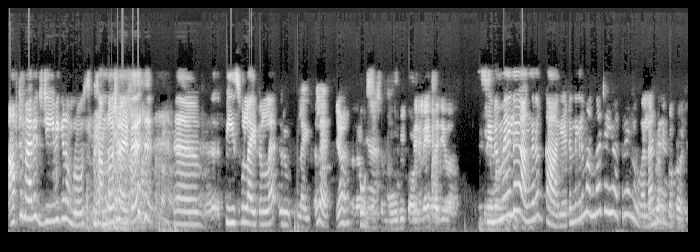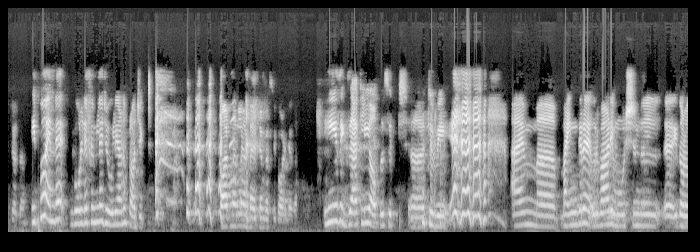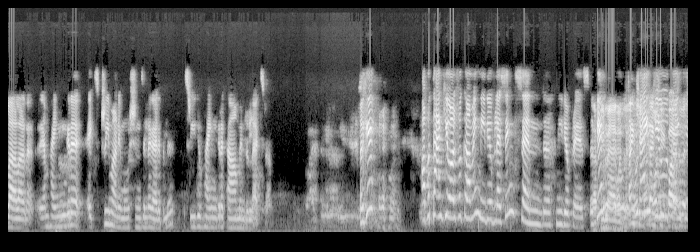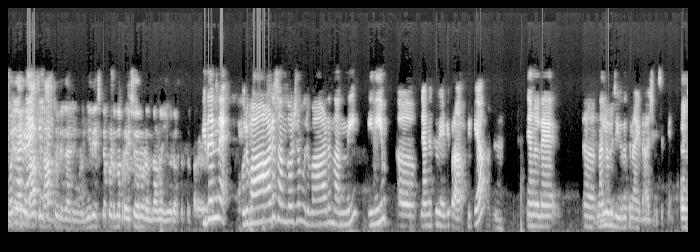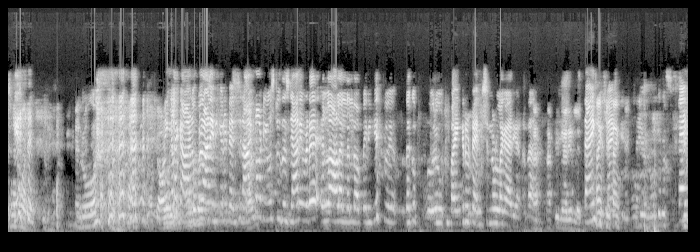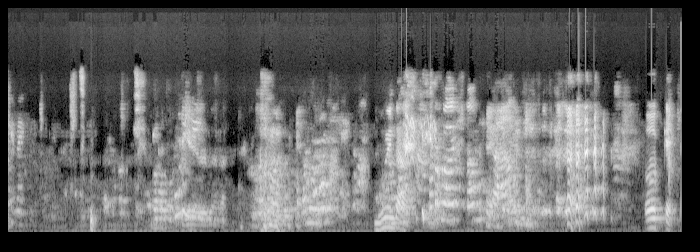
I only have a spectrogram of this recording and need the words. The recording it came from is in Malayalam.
ആഫ്റ്റർ മാരേജ് ജീവിക്കണം ബ്രോ സന്തോഷമായിട്ട് പീസ്ഫുൾ ആയിട്ടുള്ള ഒരു ലൈഫ് അല്ലേ? മൂവി സിനിമയിൽ അങ്ങനെ കാര്യമായിട്ട് എന്തെങ്കിലും വന്നാ ചെയ്യും അത്രേ ഉള്ളൂ. അല്ലാണ്ട് ഇപ്പൊ എന്റെ ഗോൾഡ് എഫ് എമ്മിലെ ജോലിയാണ് project he's exactly opposite to me I'm ഭയങ്കര ഒരുപാട് ഇമോഷണൽ ഇതുള്ള ആളാണ്. ഞാൻ ഭയങ്കര എക്സ്ട്രീം ആണ് ഇമോഷൻസിന്റെ കാര്യത്തിൽ ശ്രീജു ഭയങ്കര കാം ആൻഡ് റിലാക്സ്ഡ് ആണ്. ഓക്കെ അപ്പൊ thank you all for coming need your blessings and need your prayers okay Happy marriage. Thank you. ഒരു കാര്യം ലാസ്റ്റ് ഒരു കാര്യം കൂടി. മീര ഇഷ്ടപ്പെടുന്ന പ്രേക്ഷകരോട് എന്താണ് ഈ ഒരു അവസരത്തിൽ പറയുന്നത് ഇത് തന്നെ. ഒരുപാട് സന്തോഷം ഒരുപാട് നന്ദി. ഇനിയും ഞങ്ങൾക്ക് വേണ്ടി പ്രാർത്ഥിക്കുക. ഞങ്ങളുടെ നല്ലൊരു ജീവിതത്തിനായിട്ട് ആശംസിക്കാം. ബ്രോ. നിങ്ങളെ കാണുമ്പോഴാണ് എനിക്കൊരു tension. I'm not used to this ഞാൻ ഇവിടെ ഉള്ള ആളല്ലല്ലോ. അപ്പൊ എനിക്ക് ഇതൊക്കെ ഒരു ഭയങ്കര ടെൻഷനുള്ള കാര്യമാണ്. അതാണ് happy married life thank Thank you thank you thank you thank okay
